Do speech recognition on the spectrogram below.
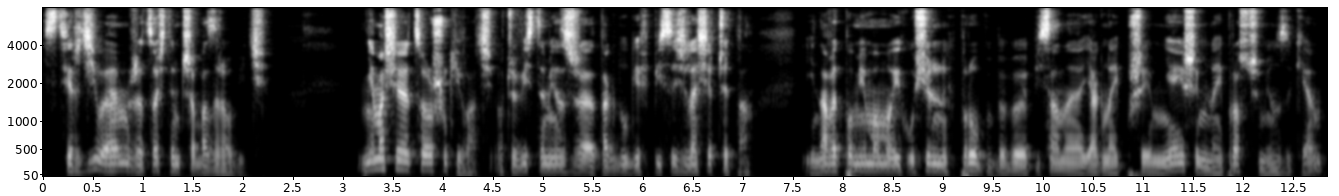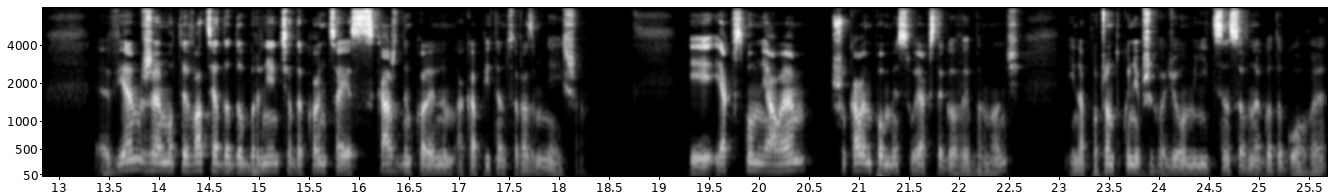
I stwierdziłem, że coś tym trzeba zrobić. Nie ma się co oszukiwać. Oczywistym jest, że tak długie wpisy źle się czyta. I nawet pomimo moich usilnych prób, by były pisane jak najprzyjemniejszym i najprostszym językiem, wiem, że motywacja do dobrnięcia do końca jest z każdym kolejnym akapitem coraz mniejsza. I jak wspomniałem, szukałem pomysłu, jak z tego wybrnąć, i na początku nie przychodziło mi nic sensownego do głowy.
